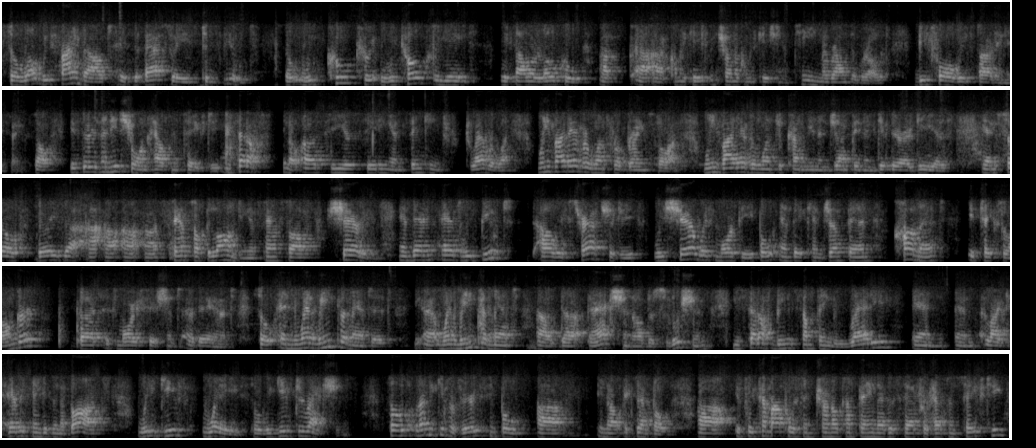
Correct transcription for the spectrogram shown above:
So what we find out is the best way is to build. So we co-create, we co-create with our local uh, uh, communica- internal communication team around the world before we start anything. So if there is an issue on health and safety, instead of you know us here sitting and thinking to everyone, we invite everyone for a brainstorm. We invite everyone to come in and jump in and give their ideas. And so there is a, a, a, a sense of belonging, a sense of sharing. And then as we build our strategy, we share with more people and they can jump in, comment. It takes longer, but it's more efficient at the end. So, and when we implement it, uh, when we implement uh, the, the action or the solution, instead of being something ready and, and like everything is in a box, we give ways, so we give directions. So let me give a very simple, uh, you know, example. Uh, if we come up with internal campaign, as I said, for health and safety,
